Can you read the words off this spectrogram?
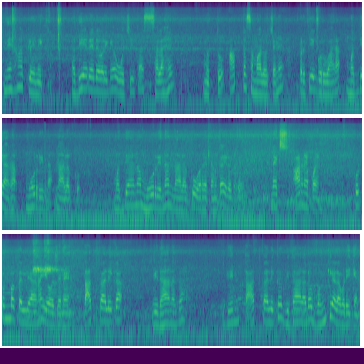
ಸ್ನೇಹ ಕ್ಲಿನಿಕ್ ಹದಿಹರೆಯದವರಿಗೆ ಉಚಿತ ಸಲಹೆ ಮತ್ತು ಆಪ್ತ ಸಮಾಲೋಚನೆ ಪ್ರತಿ ಗುರುವಾರ ಮಧ್ಯಾಹ್ನ ಮೂರರಿಂದ ನಾಲ್ಕು. ಮಧ್ಯಾಹ್ನ ಮೂರರಿಂದ ನಾಲ್ಕೂವರೆ ತನಕ ಇರುತ್ತೆ. ನೆಕ್ಸ್ಟ್ ಆರನೇ ಪಾಯಿಂಟ್ ಕುಟುಂಬ ಕಲ್ಯಾಣ ಯೋಜನೆ. ತಾತ್ಕಾಲಿಕ ವಿಧಾನದ ದಿನ ತಾತ್ಕಾಲಿಕ ವಿಧಾನದ ವಂಕಿ ಅಳವಡಿಕೆನ.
